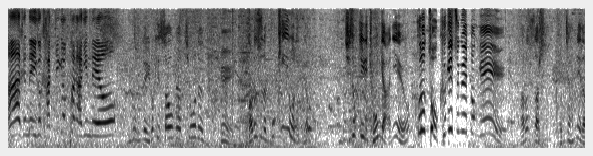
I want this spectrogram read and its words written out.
아 근데 이거 각개격파 각인데요 이거 근데 이렇게 싸우면 T1은 네. 바루스는 poking이거든요. 지속 딜이 좋은 게 아니에요. 그렇죠. 그게 중요했던 게. 바루스 아직 견제합니다.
